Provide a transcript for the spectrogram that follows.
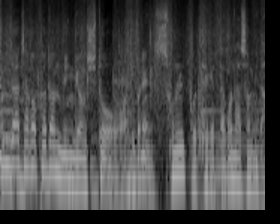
혼자 작업하던 민경 씨도 이번엔 손을 보태겠다고 나섭니다.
